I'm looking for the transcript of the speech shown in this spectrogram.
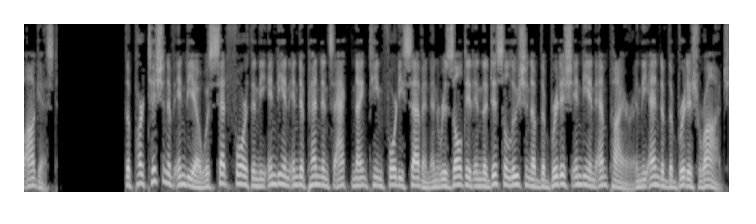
August. The partition of India was set forth in the Indian Independence Act 1947 and resulted in the dissolution of the British Indian Empire and the end of the British Raj.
